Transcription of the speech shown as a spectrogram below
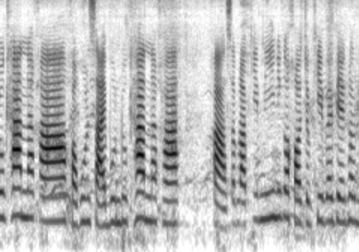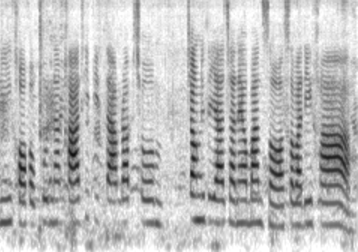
ทุกท่านนะคะ ขอบคุณสายบุญทุกท่านนะคะค่ะสำหรับคลิปนี้นี่ก็ขอจบคลิปไว้เพียงเท่านี้ขอขอบคุณนะคะ ที่ติดตามรับชมช่องนิตยาชาแนลบ้านสอสวัสดีค่ะ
